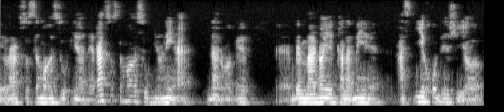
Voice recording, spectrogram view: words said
رقص و سماع صوفیانه. رقص و سماع صوفیانه در واقع به معنای کلمه اصلی خودش یا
